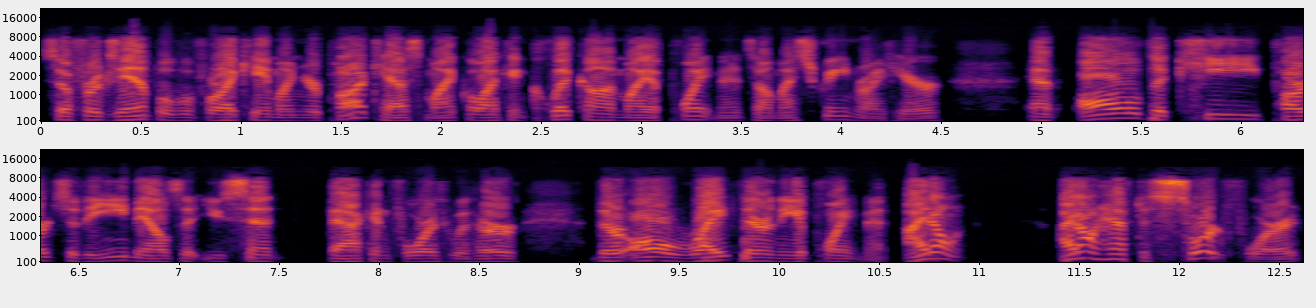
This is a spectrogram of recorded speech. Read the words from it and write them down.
So for example, before I came on your podcast, Michael, I can click on my appointment. It's on my screen right here. And all the key parts of the emails that you sent back and forth with her, they're all right there in the appointment. I don't I don't have to sort for it.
